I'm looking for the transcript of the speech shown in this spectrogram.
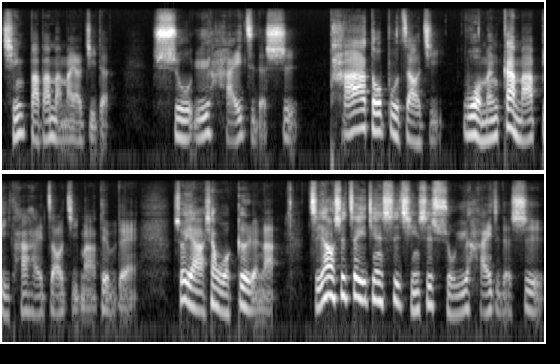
请爸爸妈妈要记得，属于孩子的事，他都不着急，我们干嘛比他还着急嘛？对不对？所以啊，像我个人啦，只要是这一件事情是属于孩子的事，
